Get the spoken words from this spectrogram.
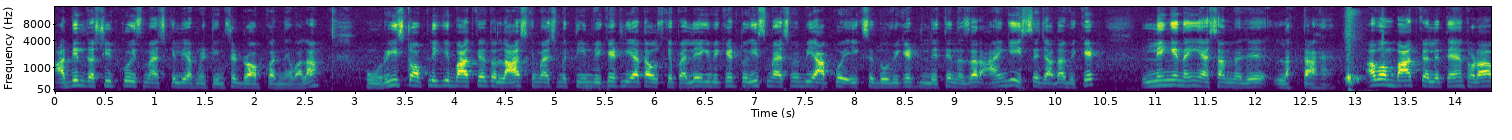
आदिल रशीद को इस मैच के लिए अपनी टीम से ड्रॉप करने वाला। हूँ। रीस टॉपली की बात करें तो लास्ट के मैच में तीन विकेट लिया था, उसके पहले एक विकेट तो इस मैच में भी आपको एक से दो विकेट लेते नज़र आएँगे, इससे ज़्यादा विकेट लेंगे नहीं, ऐसा मुझे लगता है। अब हम बात कर लेते हैं थोड़ा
